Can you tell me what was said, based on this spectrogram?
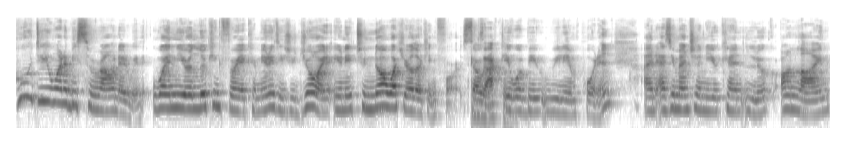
Who do you want to be surrounded with? When you're looking for a community to join, you need to know what you're looking for. So Exactly. it would be really important. And as you mentioned, you can look online.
